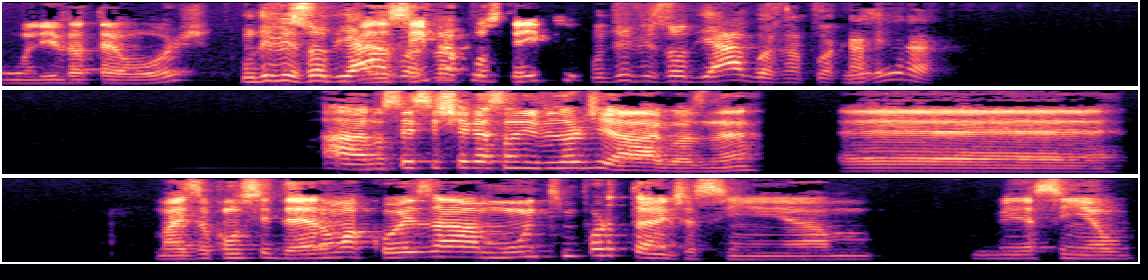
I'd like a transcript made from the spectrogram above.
Com o livro até hoje. Um divisor de águas? eu sempre apostei que... Um divisor de águas na tua carreira? Ah, não sei se chega a ser um divisor de águas, né? É... Mas eu considero uma coisa muito importante, assim. Assim, eu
